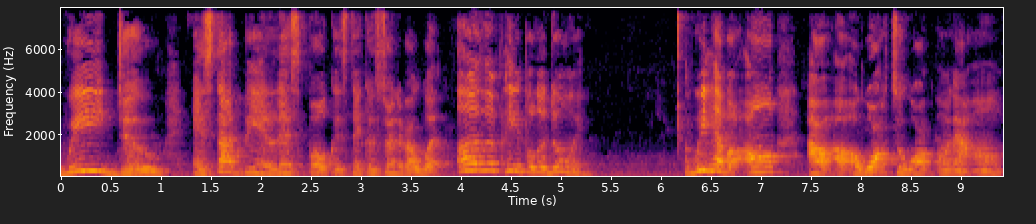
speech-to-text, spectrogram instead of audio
we do and stop being less focused and concerned about what other people are doing. We have a, all, our, walk to walk on our own.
